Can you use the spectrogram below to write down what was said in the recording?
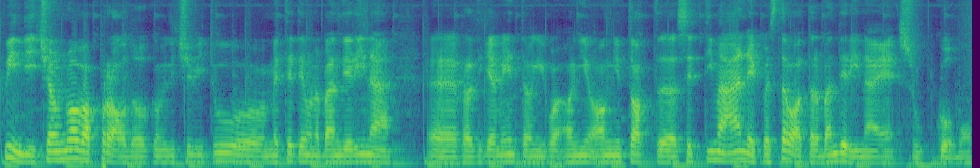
Quindi c'è un nuovo approdo, come dicevi tu, mettete una bandierina eh, praticamente ogni, ogni, ogni, tot settimane e questa volta la bandierina è su Como.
